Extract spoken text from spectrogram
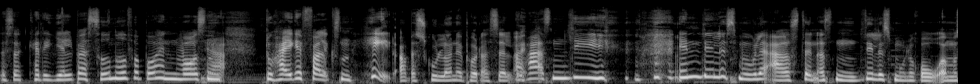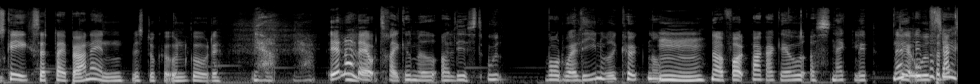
altså kan det hjælpe at sidde nede for bordenden, hvor sådan, ja. Du har ikke folk sådan helt op ad skuldrene på dig selv. Du Nej. har sådan lige en lille smule afstand og sådan en lille smule ro, og måske ikke sætte dig i børneenden, hvis du kan undgå det. Ja, ja. Eller lav tricket med at liste ud, hvor du er alene ude i køkkenet, mm. når folk pakker gave ud og snakke lidt Ja, lige derude. For der kan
